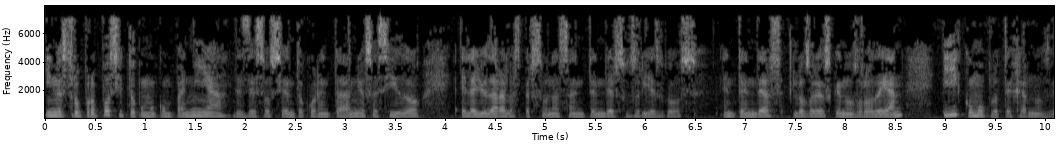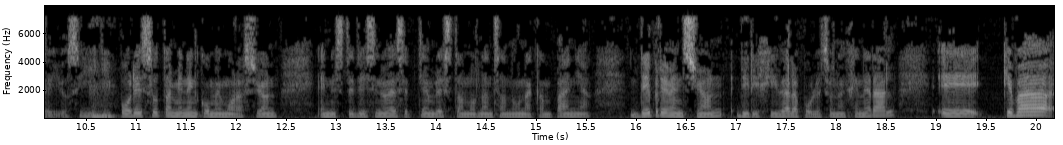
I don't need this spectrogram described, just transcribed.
y nuestro propósito como compañía desde esos 140 años ha sido el ayudar a las personas a entender sus riesgos, entender los riesgos que nos rodean y cómo protegernos de ellos. Y, y, por eso también en conmemoración, en este 19 de septiembre estamos lanzando una campaña de prevención dirigida a la población en general. Eh, que, va,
